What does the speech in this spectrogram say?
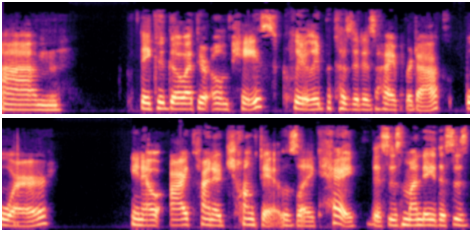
um, they could go at their own pace, clearly because it is a hyperdoc, or you know, I kind of chunked it. It was like, hey, this is Monday, this is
